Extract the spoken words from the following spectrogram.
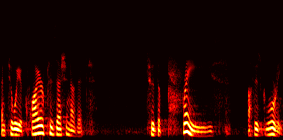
until we acquire possession of it to the praise of his glory.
